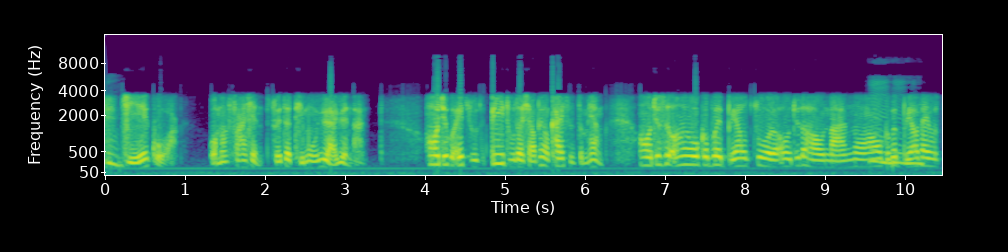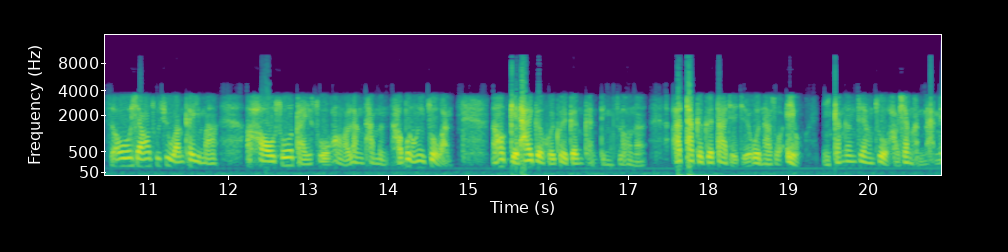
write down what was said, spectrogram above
嗯、结果啊，我们发现随着题目越来越难，哦，结果 A 组、B 组的小朋友开始怎么样？哦，就是哦，我可不可以不要做了？哦，我觉得好难哦，我可不可以不要再？哦，我想要出去玩，可以吗？啊，好说歹说哈，让他们好不容易做完，然后给他一个回馈跟肯定之后呢，啊，大哥哥大姐姐问他说：“哎呦。”你刚刚这样做好像很难呢，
